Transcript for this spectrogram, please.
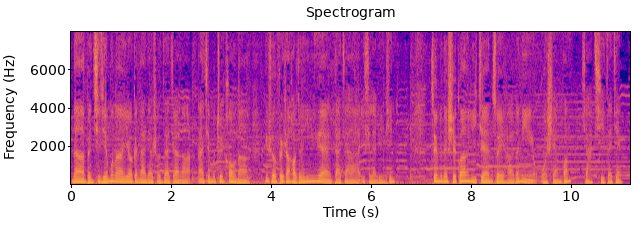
那本期节目呢，又要跟大家说再见了。那节目最后呢，一首非常好听的音乐，大家一起来聆听。最美的时光遇见最好的你，我是阳光，下期再见。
